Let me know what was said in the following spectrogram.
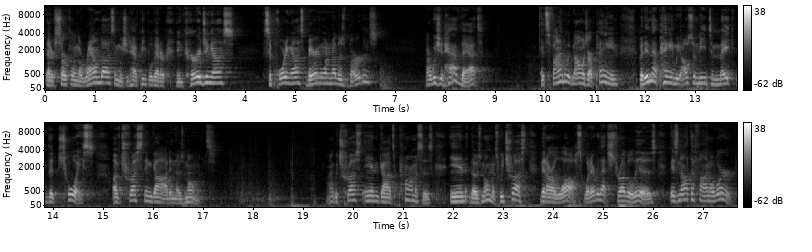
that are circling around us, and we should have people that are encouraging us, supporting us, bearing one another's burdens. Right? We should have that. It's fine to acknowledge our pain, but in that pain, we also need to make the choice of trusting God in those moments. Right? We trust in God's promises in those moments. We trust that our loss, whatever that struggle is, is not the final word.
